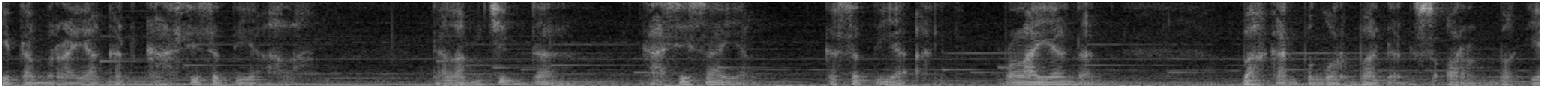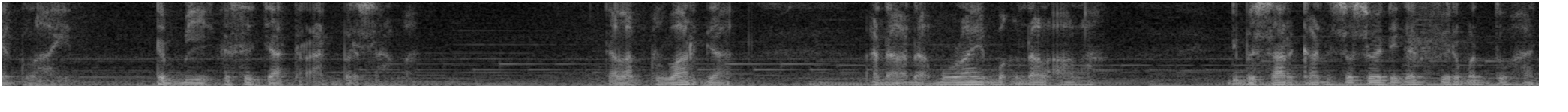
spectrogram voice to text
kita merayakan kasih setia Allah dalam cinta, kasih sayang, kesetiaan, pelayanan, bahkan pengorbanan seorang bagi yang lain demi kesejahteraan bersama. Dalam keluarga, anak-anak mulai mengenal Allah, dibesarkan sesuai dengan firman Tuhan,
